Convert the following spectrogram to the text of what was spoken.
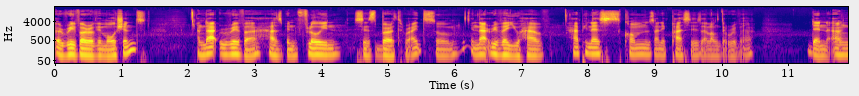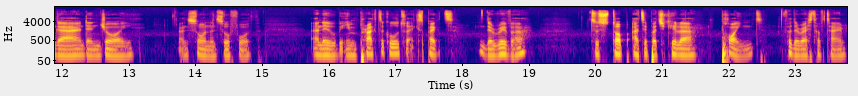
a river of emotions and that river has been flowing since birth, right? So in that river, you have happiness comes and it passes along the river, then anger, then joy, and so on and so forth. And it will be impractical to expect the river to stop at a particular point for the rest of time.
